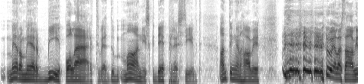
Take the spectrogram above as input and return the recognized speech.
mer och mer bipolärt, vet du, manisk depressivt. Antingen har vi eller så har vi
